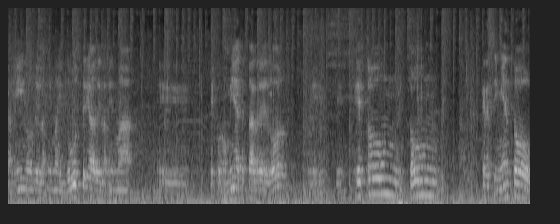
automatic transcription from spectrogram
caminos, de la misma industria, de la misma eh, economía que está alrededor. Eh, es todo un, todo un crecimiento,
